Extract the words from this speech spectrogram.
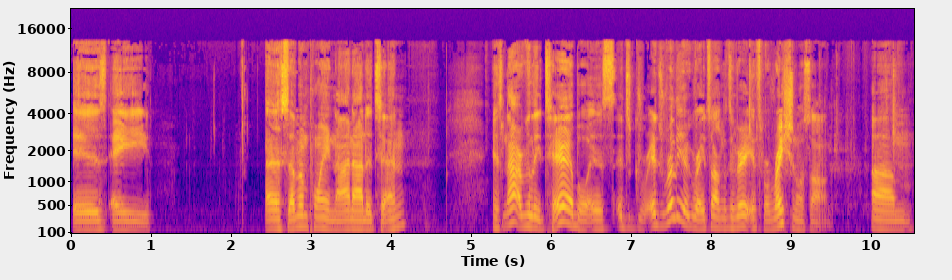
is a a 7.9 out of 10. It's not really terrible. It's it's it's really a great song. It's a very inspirational song. Um,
